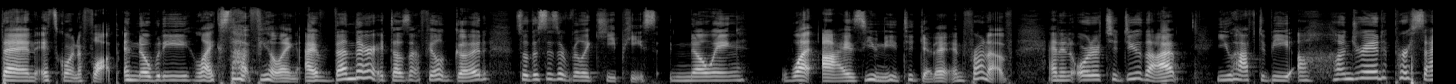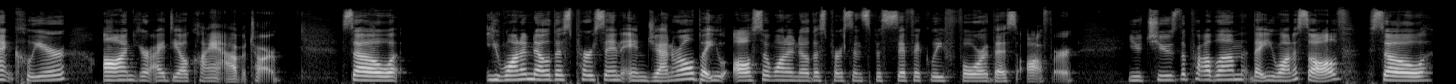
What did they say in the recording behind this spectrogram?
then it's going to flop. And nobody likes that feeling. I've been there, it doesn't feel good. So, this is a really key piece knowing what eyes you need to get it in front of. And in order to do that, you have to be 100% clear on your ideal client avatar. So, you want to know this person in general, but you also want to know this person specifically for this offer. You choose the problem that you want to solve. So,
